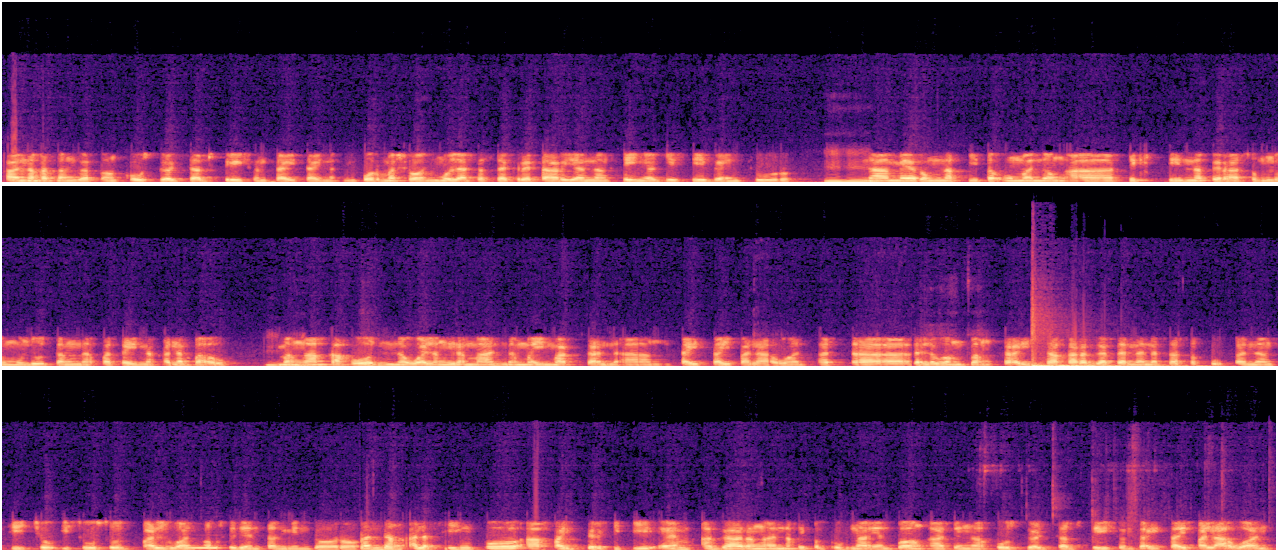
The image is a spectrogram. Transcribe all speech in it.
ah, nakatanggap ang Coast Guard Substation Taytay ng impormasyon mula sa sekretarya ng Senior GC Venture Mhm. na merong nakita umanong ah, 16 na pirasong lumulutang na patay na kalabaw, mga kahon na walang laman na may marka ng Taytay Palawan at ah, dalawang bangkay sa karagatan na nasasakupan ng Sitio Isusud, Palwan, Occidental Mindoro. Bandang alas 5, ah, 5.30 p.m., agarang ah, nakipag-ugnayan po ang ating ah, Coast Guard Substation Taytay Palawan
